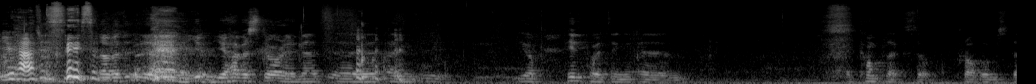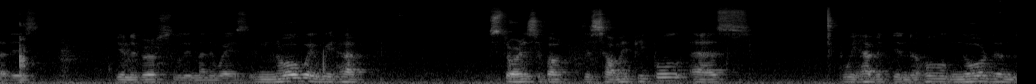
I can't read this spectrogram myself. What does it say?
You have to say something. no, but uh, you, you have a story that uh, and you're pinpointing um, a complex of problems that is universal in many ways. In Norway, we have stories about the Sami people as we have it in the whole northern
